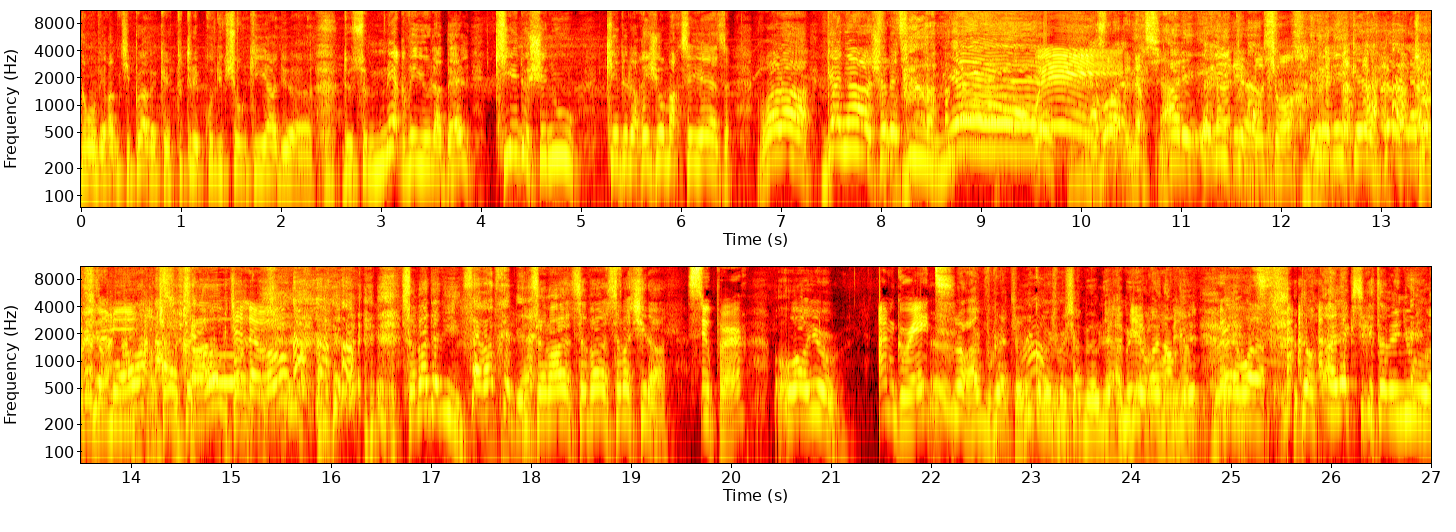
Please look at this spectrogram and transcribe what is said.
Hein, on verra un petit peu avec toutes les productions qu'il y a de, de ce merveilleux label qui est de chez nous qui est de la région marseillaise voilà Ganache avec nous yeah. Bonsoir, et merci. Allez, Eric. Allez, bonsoir. Eric, euh, Ciao, merci les amis. moi. Ciao, ciao, ciao. Hello. Ça va, Dani? Ça va très bien. Ça va, ça va, ça va, Sheila? Super. How are you? I'm great. Non, I'm great. Vu comment je me suis amélioré, Ah, bien, amélioré en anglais. Ouais, voilà. Donc, Alex qui est avec nous euh,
